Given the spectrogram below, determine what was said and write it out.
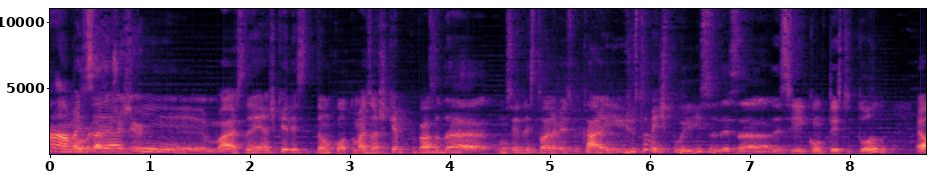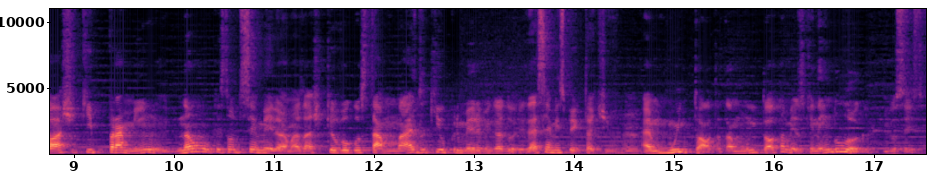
Ah, mas aí acho que. Mas daí acho que eles dão conta, mas acho que é por causa da. não sei da história mesmo. Cara, e justamente por isso, dessa, desse contexto todo, eu acho que pra mim, não questão de ser melhor, mas acho que eu vou gostar mais do que o primeiro Vingadores. Essa é a minha expectativa. Uhum. É muito alta, tá muito alta mesmo, que nem do Logan. E vocês?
